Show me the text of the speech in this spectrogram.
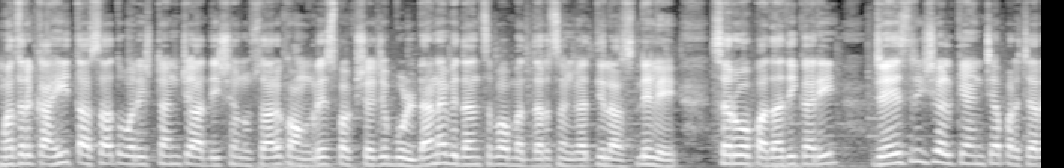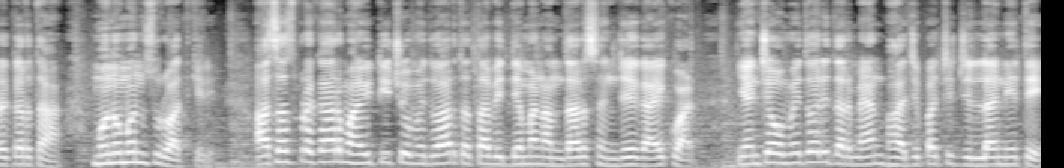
मात्र काही तासात वरिष्ठांच्या आदेशानुसार काँग्रेस पक्षाचे बुलढाणा विधानसभा मतदारसंघातील असलेले सर्व पदाधिकारी जयश्री शेळके यांच्या प्रचाराकरता मनोमन सुरुवात केली. असाच प्रकार महायुतीचे उमेदवार तथा विद्यमान आमदार संजय गायकवाड यांच्या उमेदवारी दरम्यान भाजपाचे जिल्हा नेते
